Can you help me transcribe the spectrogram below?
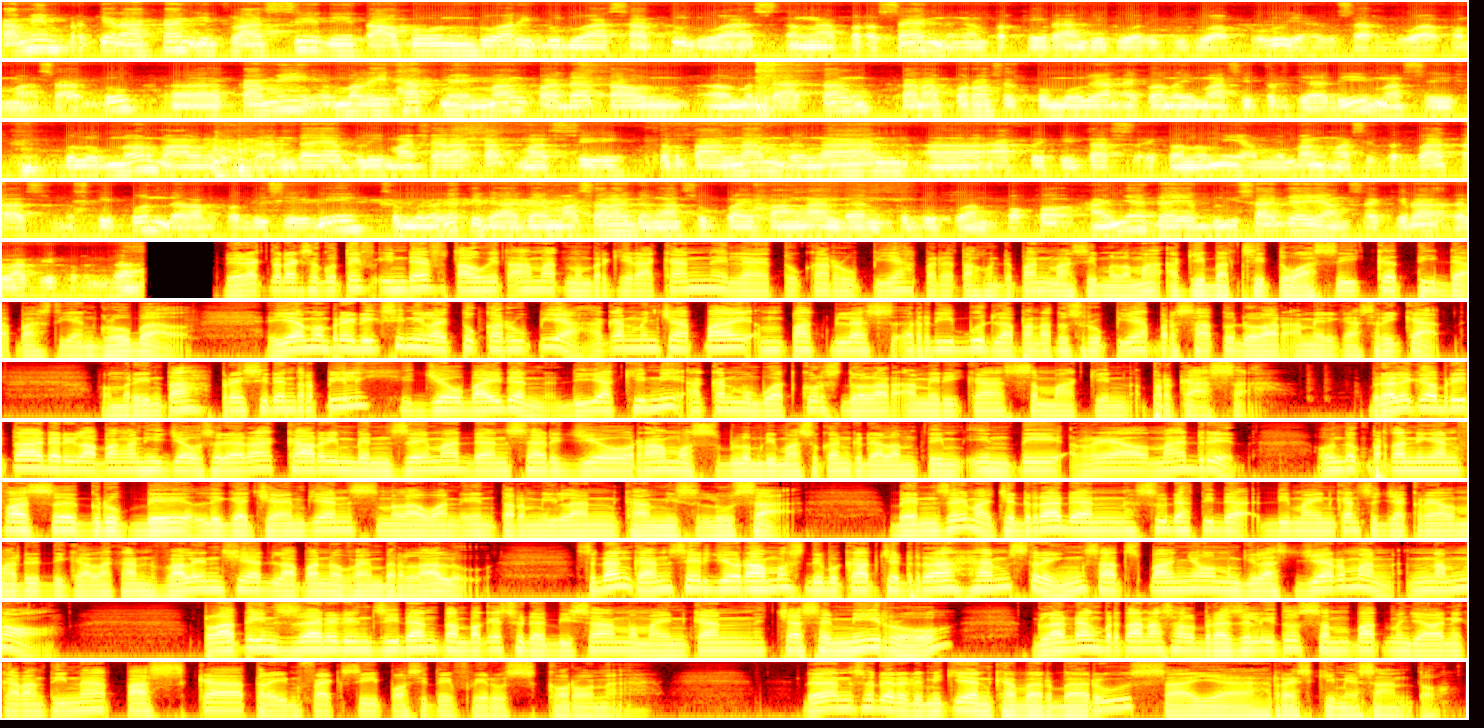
Kami memperkirakan inflasi di tahun 2021 2,5 persen dengan perkiraan di 2020 ya besar 2,1. Eh, kami melihat memang pada tahun eh, mendatang karena proses pemulihan ekonomi masih terjadi masih belum normal dan daya beli masyarakat masih tertanam dengan eh, aktivitas ekonomi yang memang masih terbatas. Meskipun dalam kondisi ini sebenarnya tidak ada masalah dengan suplai pangan dan kebutuhan pokok, hanya daya beli saja yang saya kira relatif rendah. Direktur Eksekutif Indef Tauhid Ahmad memperkirakan nilai tukar rupiah pada tahun depan masih melemah akibat situasi ketidakpastian global. Ia memprediksi nilai tukar rupiah akan mencapai 14.800 rupiah per satu dolar Amerika Serikat. Pemerintah Presiden terpilih Joe Biden diyakini akan membuat kurs dolar Amerika semakin perkasa. Beralih ke berita dari lapangan hijau saudara, Karim Benzema dan Sergio Ramos belum dimasukkan ke dalam tim inti Real Madrid untuk pertandingan fase grup B Liga Champions melawan Inter Milan Kamis lusa. Benzema cedera dan sudah tidak dimainkan sejak Real Madrid dikalahkan Valencia 8 November lalu. Sedangkan Sergio Ramos dibekap cedera hamstring saat Spanyol menggilas Jerman 6-0. Pelatih Zinedine Zidane tampaknya sudah bisa memainkan Casemiro. Gelandang bertahan asal Brazil itu sempat menjalani karantina pasca terinfeksi positif virus corona. Dan saudara demikian kabar baru, saya Reski Mesanto.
